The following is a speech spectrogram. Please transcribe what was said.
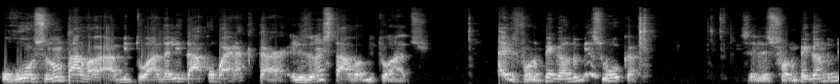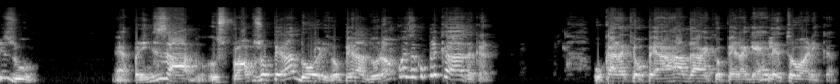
o russo não estava habituado a lidar com o Bayraktar, eles não estavam habituados. Aí eles foram pegando o bisu, cara. Eles foram pegando o bisu. É aprendizado. Os próprios operadores. Operador é uma coisa complicada, cara. O cara que opera radar, que opera guerra eletrônica,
